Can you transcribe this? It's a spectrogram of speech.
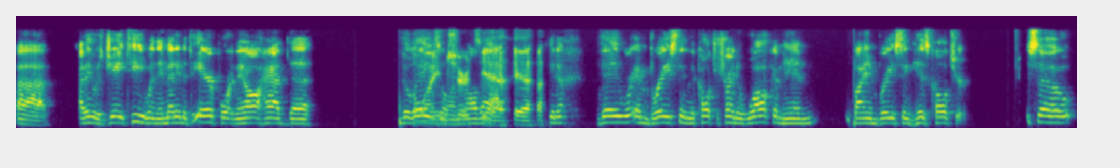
uh, I think it was JT when they met him at the airport and they all had the the legs on and all that. yeah, yeah. You know, they were embracing the culture, trying to welcome him by embracing his culture. So,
